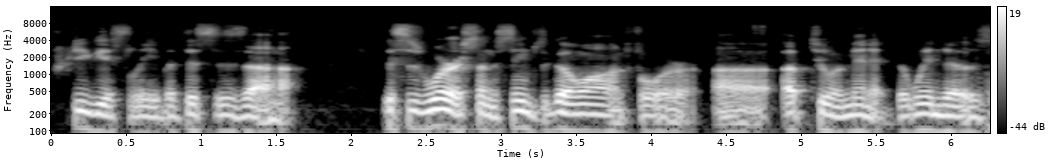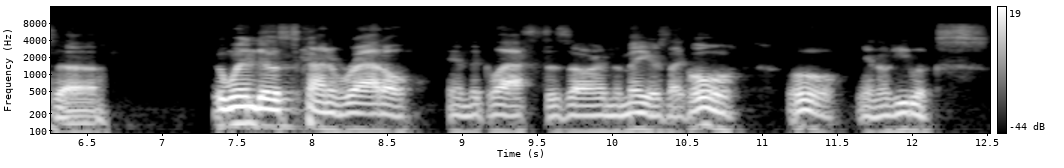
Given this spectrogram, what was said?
previously but this is uh this is worse and it seems to go on for uh up to a minute the windows uh the windows kind of rattle and the glasses are and the mayor's like oh oh you know he looks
